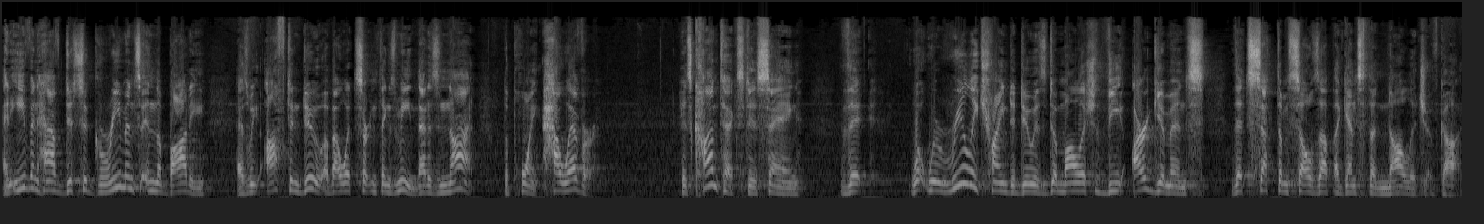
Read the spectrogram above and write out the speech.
and even have disagreements in the body as we often do about what certain things mean. That is not the point. However, his context is saying that what we're really trying to do is demolish the arguments that set themselves up against the knowledge of God.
